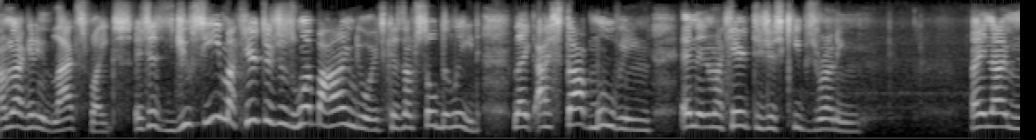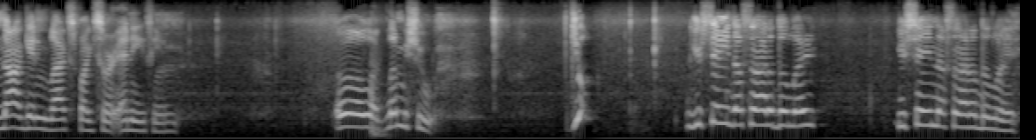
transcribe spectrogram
I'm not getting lag spikes. It's just, you see, my character just went behind yours because I'm so delayed. Like, I stopped moving, and then my character just keeps running. And I'm not getting lag spikes or anything. Oh, look, let me shoot. Yo! You're saying that's not a delay? You're saying that's not a delay?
